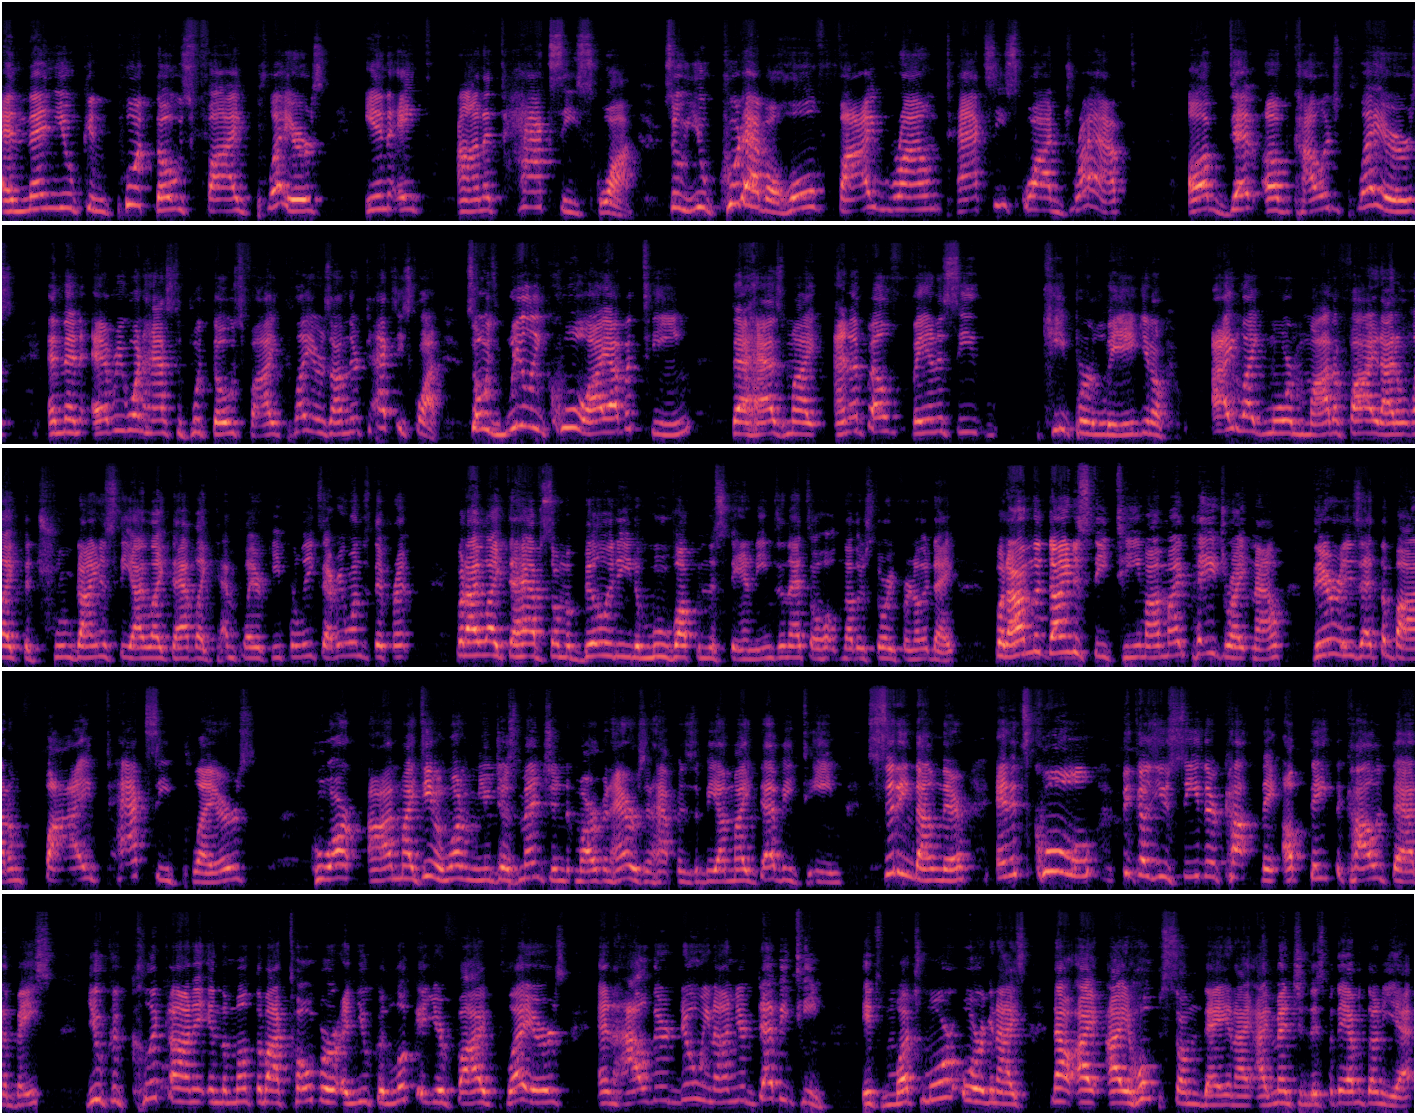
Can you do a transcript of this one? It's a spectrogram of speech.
And then you can put those five players in a on a taxi squad. So you could have a whole five round taxi squad draft of de- of college players and then everyone has to put those five players on their taxi squad. So it's really cool. I have a team that has my NFL fantasy keeper league. You know, I like more modified. I don't like the true dynasty. I like to have like 10 player keeper leagues. Everyone's different, but I like to have some ability to move up in the standings. And that's a whole another story for another day. But on the dynasty team on my page right now, there is at the bottom five taxi players who are on my team. And one of them you just mentioned, Marvin Harrison, happens to be on my Devy team, sitting down there. And it's cool because you see their co- they update the college database. You could click on it in the month of October and you could look at your five players and how they're doing on your Devy team. It's much more organized. Now, I, I hope someday, and I, I mentioned this, but they haven't done it yet.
